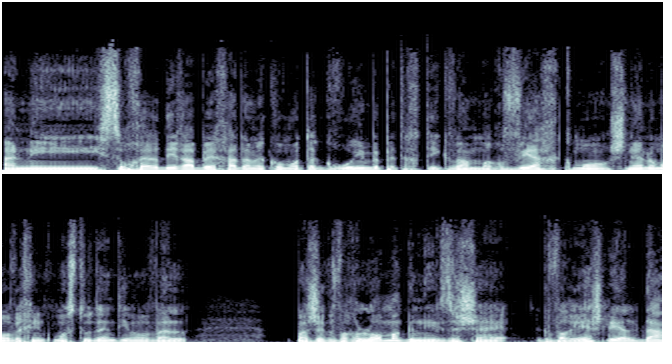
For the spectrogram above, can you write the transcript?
אני שוכר דירה באחד המקומות הגרועים בפתח תקווה, מרוויח כמו, שנינו מרוויחים כמו סטודנטים, אבל מה שכבר לא מגניב זה שכבר יש לי ילדה.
